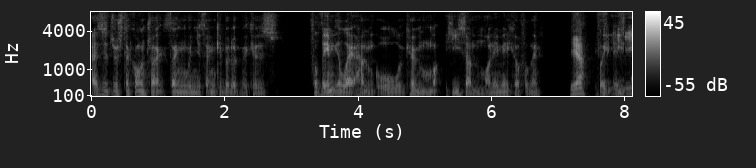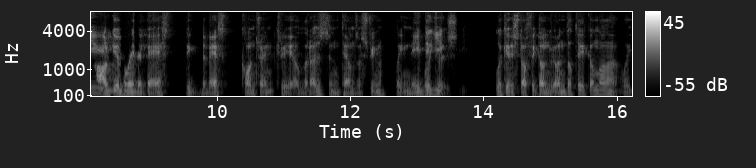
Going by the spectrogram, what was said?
is it just a contract thing when you think about it? Because for them to let him go, look how mu- he's a moneymaker for them. Yeah. Like if he's you- arguably the best, the, the best content creator there is in terms of streaming. Like Well, you, puts. Look at the stuff he done with Undertaker and all that. Like,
